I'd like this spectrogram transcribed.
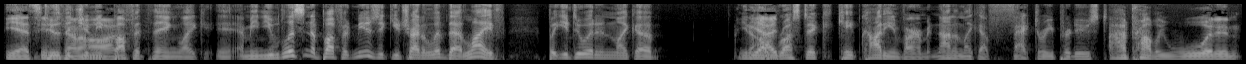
Yeah, it seems do the Jimmy odd. Buffett thing. Like, eh, I mean, you listen to Buffett music, you try to live that life, but you do it in like a, you know, Yeah, a I- rustic Cape Coddy environment, not in like a factory produced. I probably wouldn't,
